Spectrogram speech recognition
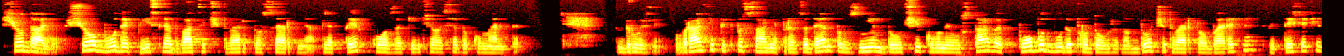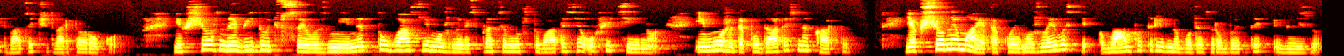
що далі? Що буде після 24 серпня для тих, кого закінчилися документи? Друзі, в разі підписання президентом змін до очікуваної устави побут буде продовжено до 4 березня 2024 року. Якщо ж не війдуть в силу зміни, то у вас є можливість працевлаштуватися офіційно і можете податись на карту. Якщо немає такої можливості, вам потрібно буде зробити візу.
